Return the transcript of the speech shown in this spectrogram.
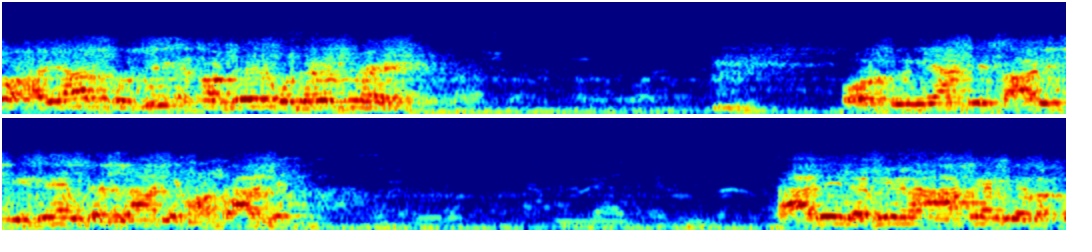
और हयात उसी के कब्जे कुदरत में है। और दुनिया की सारी चीज़ें उस अल्लाह के मोहताज है। सारे नबी ने आकर के वक्त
